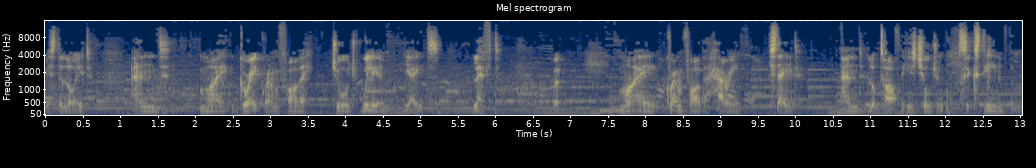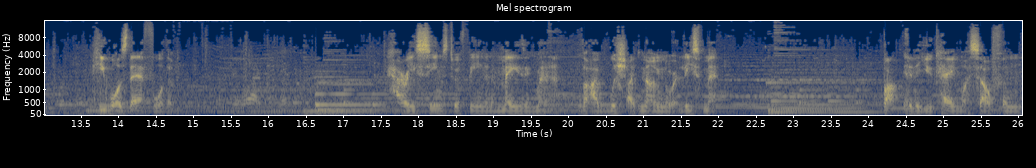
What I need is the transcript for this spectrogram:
Mr. Lloyd and my great grandfather, George William Yates, left. But my grandfather, Harry, stayed and looked after his children, all 16 of them. He was there for them. Harry seems to have been an amazing man that I wish I'd known or at least met. But in the UK, myself and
